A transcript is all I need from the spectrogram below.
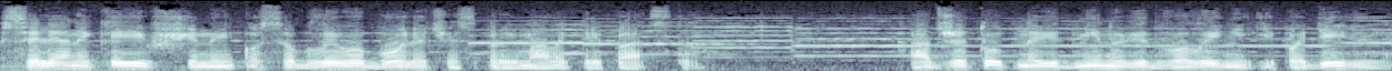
Селяни Київщини особливо боляче сприймали кріпацтво. Адже тут, на відміну від Волині і Поділля,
